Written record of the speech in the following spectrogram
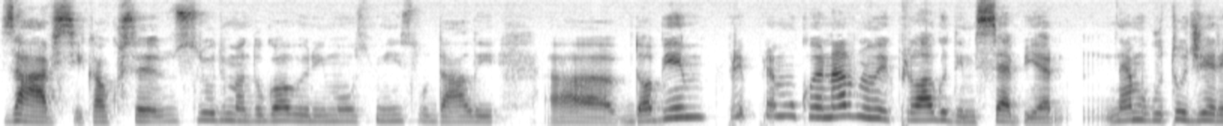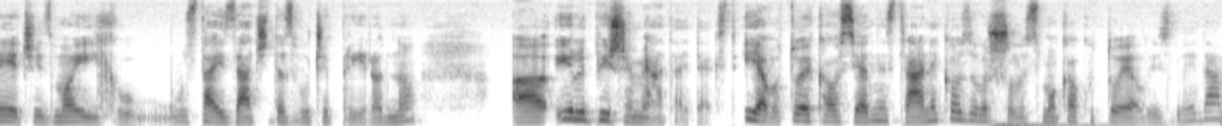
zavisi kako se s ljudima dogovorimo u smislu da li uh, dobijem pripremu koju naravno uvijek prilagodim sebi, jer ne mogu tuđe reći iz mojih usta izaći da zvuče prirodno, Uh, ili pišem ja taj tekst. I evo, to je kao s jedne strane, kao završili smo kako to jel izgleda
